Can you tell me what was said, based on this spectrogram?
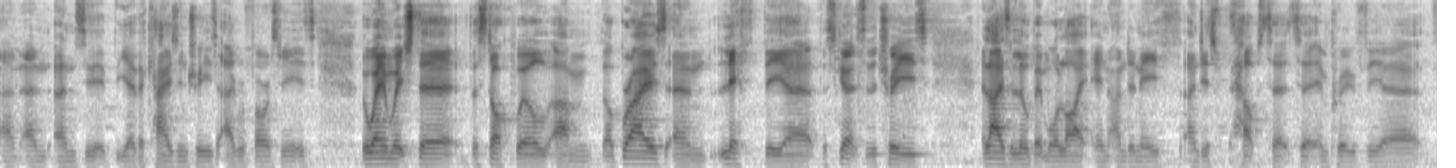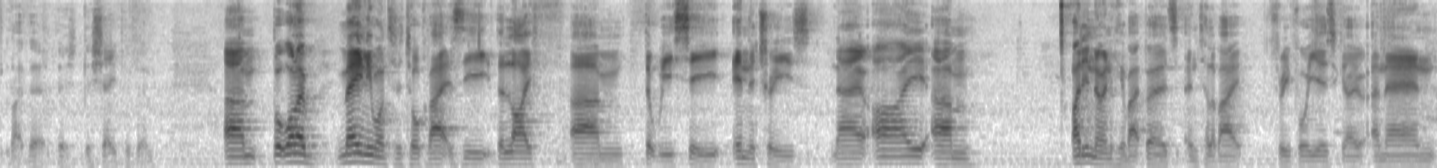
and and and so, yeah the cows and trees agroforestry is the way in which the the stock will um, they'll browse and lift the uh, the skirts of the trees allows a little bit more light in underneath and just helps to, to improve the uh, like the, the, the shape of them. Um, but what I mainly wanted to talk about is the the life um, that we see in the trees. Now I um, I didn't know anything about birds until about three four years ago, and then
